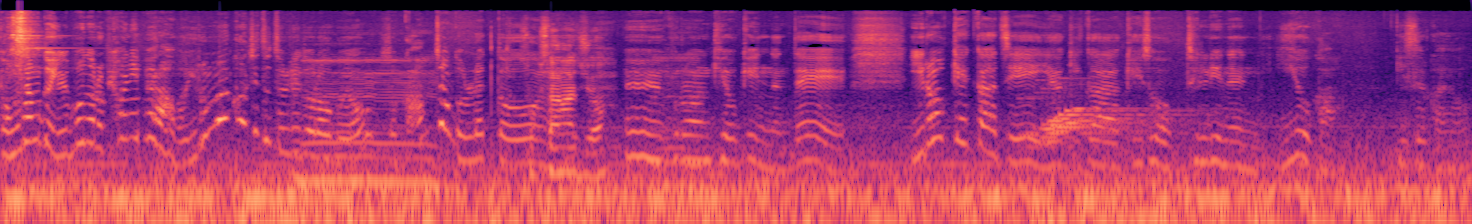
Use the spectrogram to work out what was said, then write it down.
경상도 일본어로 편입해라. 뭐 이런 말까지도 들리더라고요. 음. 그래서 깜짝 놀랐던 속상하죠. 네, 그런 기억이 있는데 이렇게까지 이야기가 계속 들리는 이유가 있을까요?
